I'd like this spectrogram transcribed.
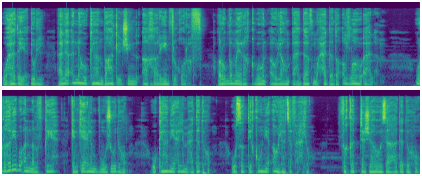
وهذا يدل على أنه كان بعض الجن الآخرين في الغرف ربما يراقبون أو لهم أهداف محددة الله أعلم. والغريب أن الفقيه كان كيعلم بوجودهم وكان يعلم عددهم وصدقوني أو لا تفعلوا. فقد تجاوز عددهم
